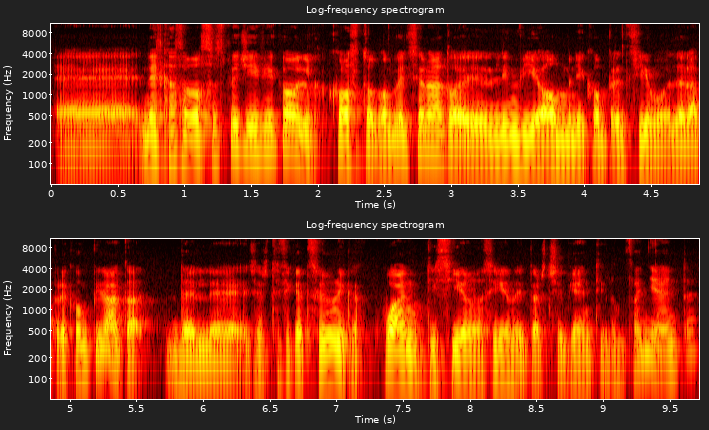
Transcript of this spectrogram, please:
Eh, nel caso nostro specifico, il costo convenzionato è l'invio omnicomprensivo della precompilata delle certificazioni uniche, quanti siano, siano i percepienti non fa niente,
